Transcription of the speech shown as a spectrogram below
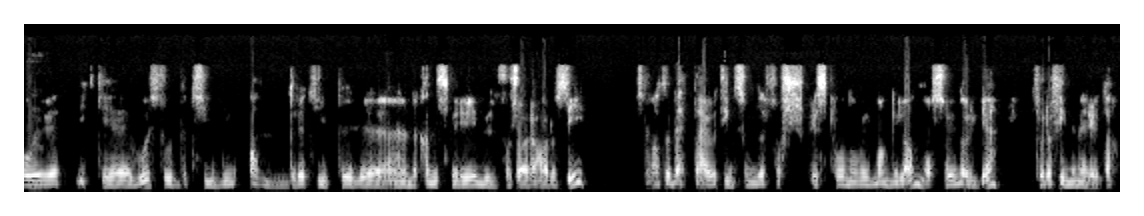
Og vi vet ikke hvor stor betydning andre typer uh, mekanismer i immunforsvaret har å si. Så dette er jo ting som det forskes på nå i mange land, også i Norge, for å finne mer ut av.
